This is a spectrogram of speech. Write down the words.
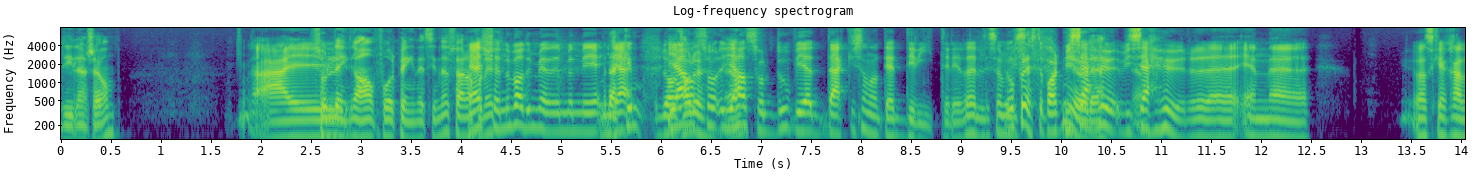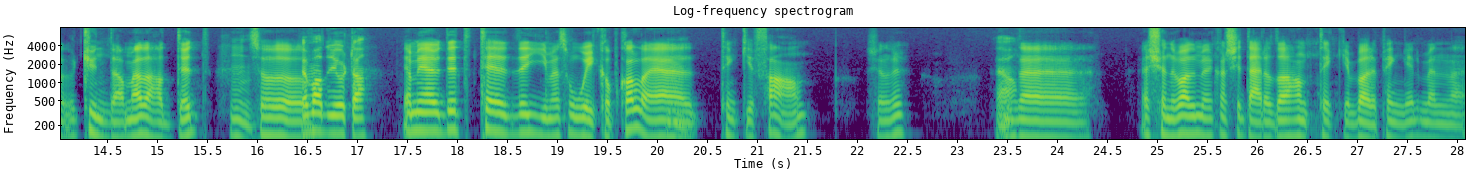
dealeren seg om. Nei Så lenge han får pengene sine, så er han Jeg skjønner hva du mener, men jeg, Men det jeg, ikke du har, jeg, har har, jeg har solgt dop. Det er ikke sånn at jeg driter i det. Liksom, Jo, flesteparten gjør det. hø hvis Ja. jeg hører eh, en eh, Hva skal jeg kalle det? Kunde av meg da har dødd, Mm. så Ja, hva hadde du gjort da? Ja, men jeg, det, det, det gir meg sånn wake-up-call. da. Jeg Mm. tenker faen. Skjønner du? Ja. Det, jeg skjønner hva du mener. Kanskje der og da han tenker bare penger, men uh,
